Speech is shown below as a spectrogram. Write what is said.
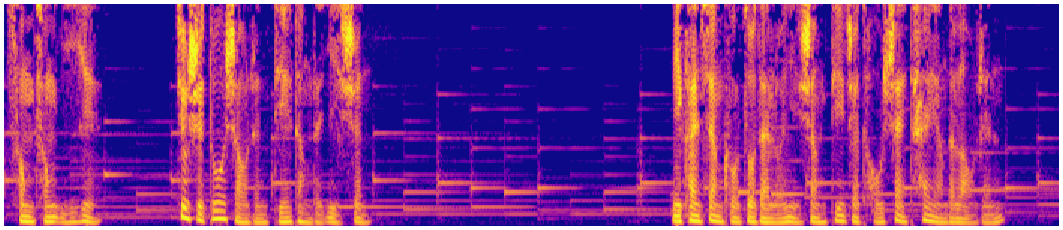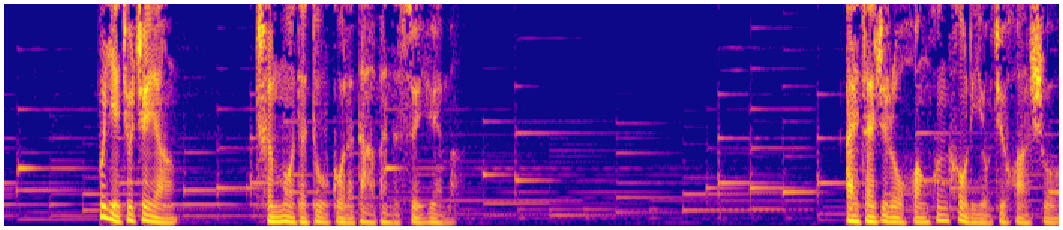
匆匆一夜，就是多少人跌宕的一生。你看巷口坐在轮椅上低着头晒太阳的老人，不也就这样，沉默的度过了大半的岁月吗？爱在日落黄昏后里有句话说：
